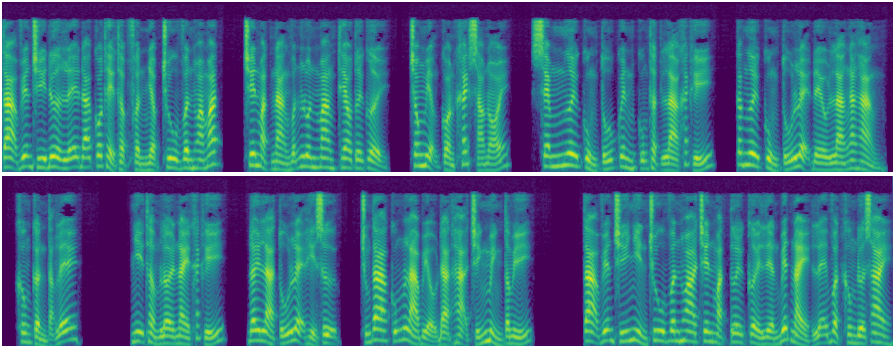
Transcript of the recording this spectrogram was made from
tạ viễn trí đưa lễ đã có thể thập phần nhập Chu Vân Hoa mắt, trên mặt nàng vẫn luôn mang theo tươi cười, trong miệng còn khách sáo nói, xem ngươi cùng Tú Quyên cũng thật là khách khí, các ngươi cùng Tú Lệ đều là ngang hàng, không cần tặng lễ. Nhị thẩm lời này khách khí, đây là Tú Lệ hỷ sự, chúng ta cũng là biểu đạt hạ chính mình tâm ý. Tạ viễn trí nhìn Chu Vân Hoa trên mặt tươi cười liền biết này lễ vật không đưa sai.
